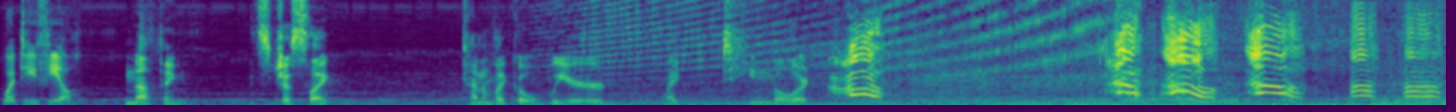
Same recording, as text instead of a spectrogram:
What do you feel? Nothing. It's just like. kind of like a weird, like, tingle or. Ah! Ah! Ah! Ah! Ah! Ah!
